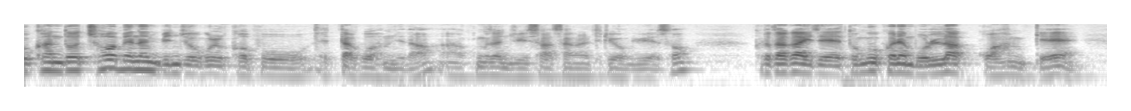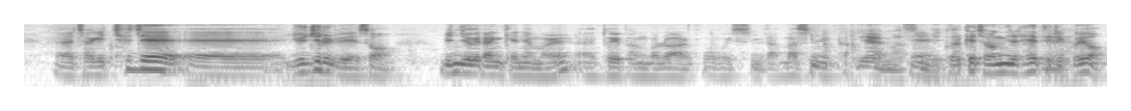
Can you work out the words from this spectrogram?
북한도 처음에는 민족을 거부했다고 합니다. 아, 공산주의 사상을 들여오기 위해서. 그러다가 이제 동구권의 몰락과 함께 에, 자기 체제 에, 유지를 위해서 민족이라는 개념을 에, 도입한 걸로 알고 있습니다. 맞습니까? 예, 맞습니다. 예, 그렇게 정리를 해드리고요.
